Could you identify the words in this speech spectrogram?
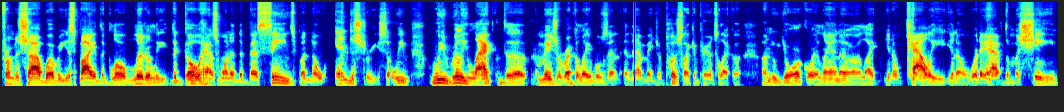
From the shop where we inspire the globe. Literally, the Go has one of the best scenes, but no industry. So we we really lack the major record labels and, and that major push, like compared to like a, a New York or Atlanta or like you know Cali, you know, where they have the machine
